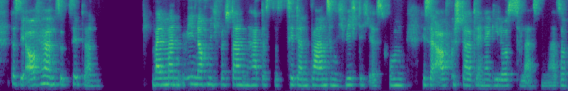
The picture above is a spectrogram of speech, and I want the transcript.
dass sie aufhören zu zittern weil man wie noch nicht verstanden hat, dass das Zittern wahnsinnig wichtig ist, um diese aufgestaute Energie loszulassen. Also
